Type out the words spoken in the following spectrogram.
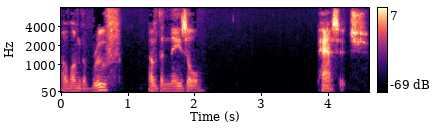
Along the roof of the nasal passage.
